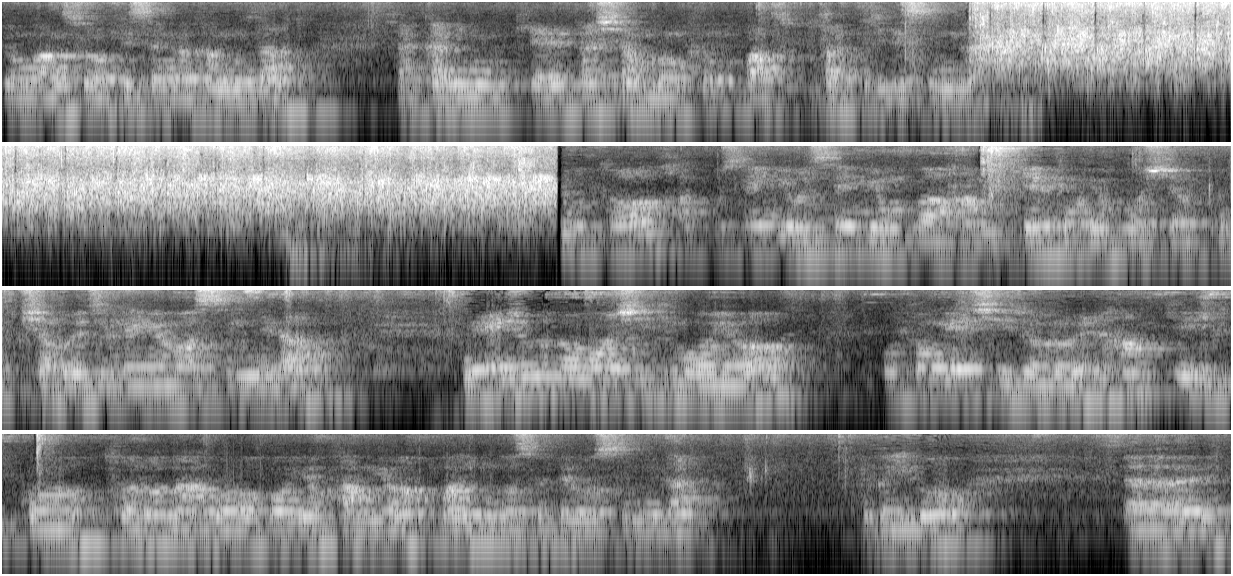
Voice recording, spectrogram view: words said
영광스럽게 생각합니다. 작가님께 다시 한번 큰 박수 부탁드리겠습니다. 부터 학부생 13명과 함께 모여 워크숍을 진행해 왔습니다. 매주 두 번씩 모여 보통의 시절을 함께 읽고 토론하고 번역하며 많은 것을 배웠습니다. 그리고 어,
